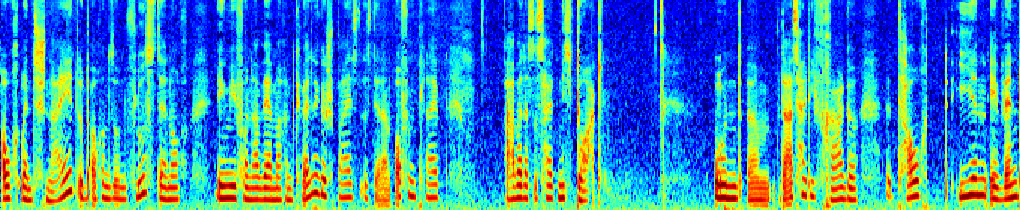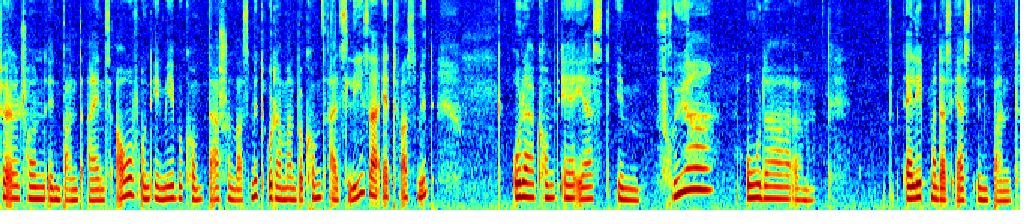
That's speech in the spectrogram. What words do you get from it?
auch wenn es schneit und auch in so einen Fluss, der noch irgendwie von einer wärmeren Quelle gespeist ist, der dann offen bleibt. Aber das ist halt nicht dort. Und ähm, da ist halt die Frage, taucht Ian eventuell schon in Band 1 auf und Eme bekommt da schon was mit oder man bekommt als Leser etwas mit oder kommt er erst im Frühjahr oder ähm, erlebt man das erst in Band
